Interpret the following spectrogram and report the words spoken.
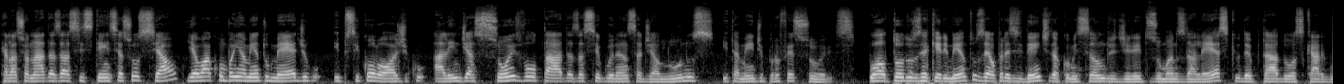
relacionadas à assistência social e ao acompanhamento médico e psicológico, além de ações voltadas à segurança de alunos e também de professores. O autor dos requerimentos é o presidente da Comissão de Direitos Humanos da LESC, o deputado Oscar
